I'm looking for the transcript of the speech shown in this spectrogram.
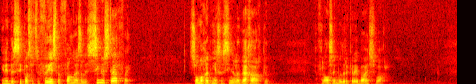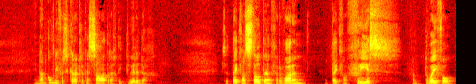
en die disippels wat so vrees bevange is, hulle sien hoe sterf hy. Sommige het nie eens gesien hulle weggehardloop Veral sy moeder kry baie swaar. En dan kom die verskriklike Saterdag, die tweede dag. Dis 'n tyd van stilte en verwarring, 'n tyd van vrees, van twyfel.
